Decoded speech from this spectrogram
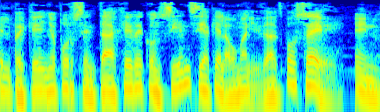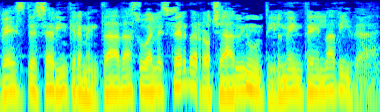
El pequeño porcentaje de conciencia que la humanidad posee, en vez de ser incrementada suele ser derrochado inútilmente en la vida.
